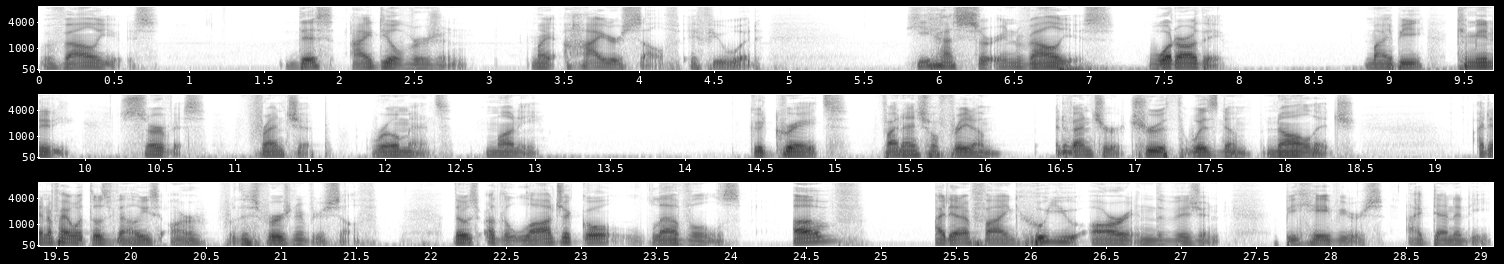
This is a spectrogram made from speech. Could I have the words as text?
values. This ideal version, my higher self, if you would, he has certain values. What are they? Might be community, service, friendship, romance, money, good grades, financial freedom, adventure, truth, wisdom, knowledge. Identify what those values are for this version of yourself. Those are the logical levels of identifying who you are in the vision, behaviors, identity,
